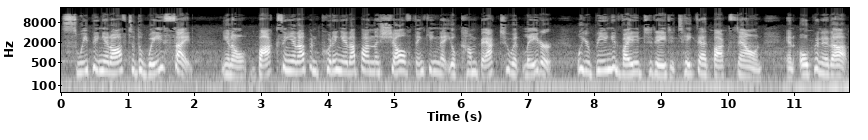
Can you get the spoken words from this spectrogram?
sweeping it off to the wayside, you know, boxing it up and putting it up on the shelf thinking that you'll come back to it later. Well, you're being invited today to take that box down and open it up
